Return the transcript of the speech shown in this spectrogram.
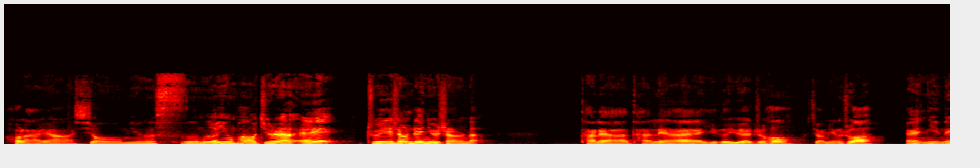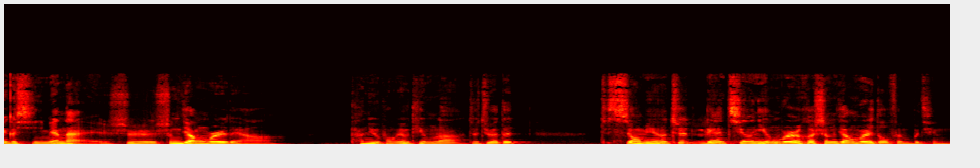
后来呀，小明死磨硬泡，居然哎追上这女生了。他俩谈恋爱一个月之后，小明说：“哎，你那个洗面奶是生姜味的呀？”他女朋友听了就觉得，这小明这连青柠味和生姜味都分不清。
